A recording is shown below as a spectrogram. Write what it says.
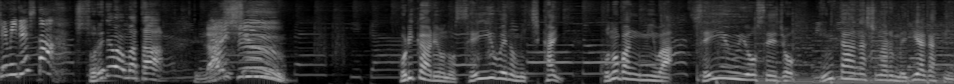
明美でした。それではまた。来週。堀川亮の声優への道会。この番組は声優養成所インターナショナルメディア学院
